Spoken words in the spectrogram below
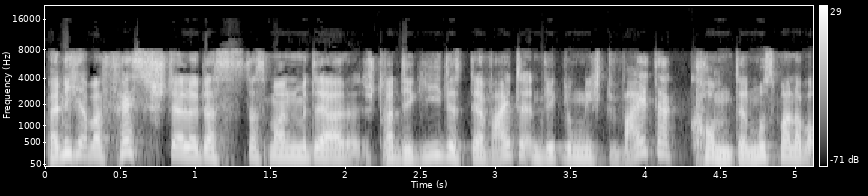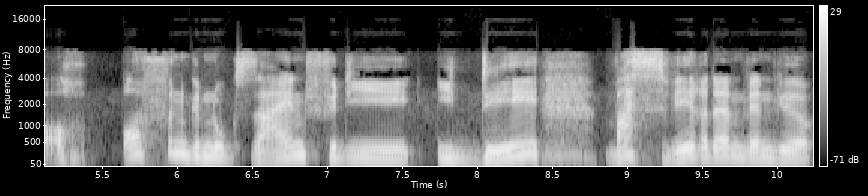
Wenn ich aber feststelle, dass, dass man mit der Strategie des, der Weiterentwicklung nicht weiterkommt, dann muss man aber auch offen genug sein für die Idee, was wäre denn, wenn wir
